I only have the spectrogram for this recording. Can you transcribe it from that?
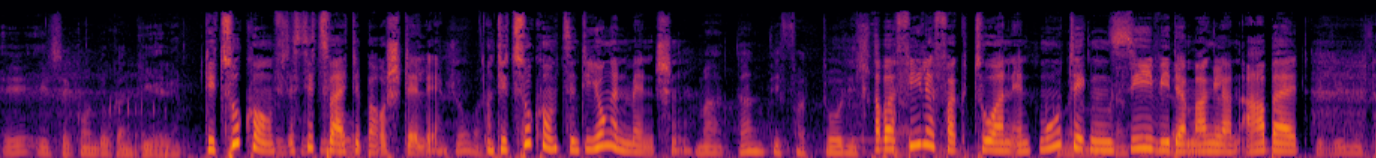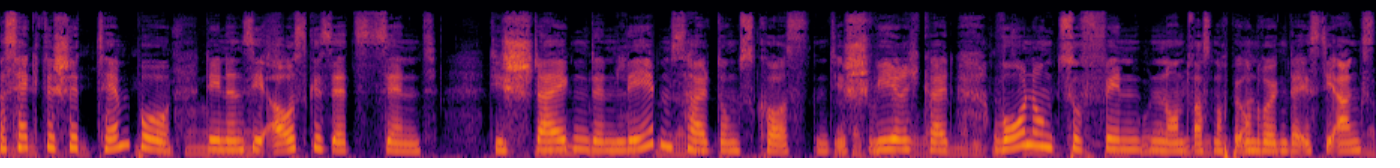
Die Zukunft ist die zweite Baustelle. Und die Zukunft sind die jungen Menschen. Aber viele Faktoren entmutigen sie, wie der Mangel an Arbeit, das hektische Tempo, denen sie ausgesetzt sind, die steigenden Lebenshaltungskosten, die Schwierigkeit, Wohnung zu finden und was noch beunruhigender ist, die Angst,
